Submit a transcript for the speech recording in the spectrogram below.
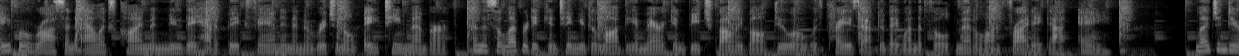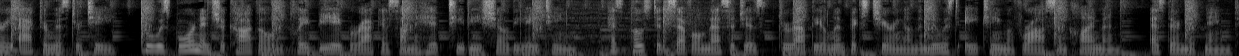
April Ross and Alix Klineman knew they had a big fan in an original A team member, and the celebrity continued to laud the American beach volleyball duo with praise after they won the gold medal on Friday. A. Legendary actor Mr. T, who was born in Chicago and played B.A. Baracus on the hit TV show The A Team, has posted several messages throughout the Olympics cheering on the newest A team of Ross and Klineman, as they're nicknamed.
